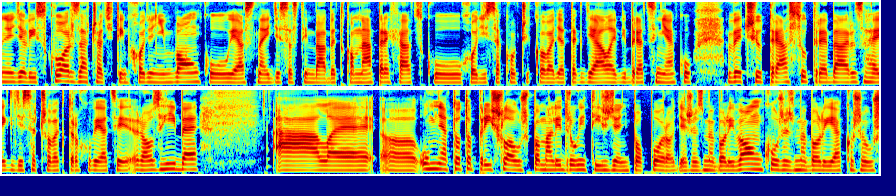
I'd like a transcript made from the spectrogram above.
nedeli skôr začať tým chodením vonku, jasné, ide sa s tým bábetkom na prechádzku, chodí sa kočikovať a tak ďalej, vybrať si nejakú väčšiu trasu, trebárs, hej, kde sa človek trochu viacej rozhýbe ale uh, u mňa toto prišlo už pomaly druhý týždeň po porode, že sme boli vonku, že sme boli akože už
